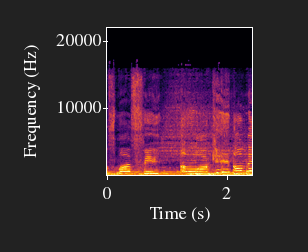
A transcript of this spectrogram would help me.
off my feet. I'm walking on air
